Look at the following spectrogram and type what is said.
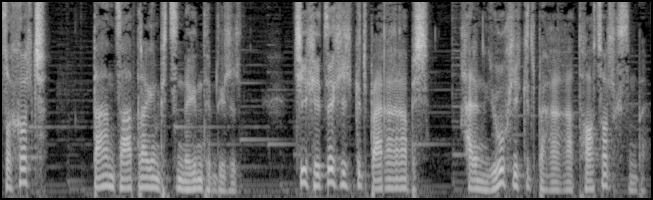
Зохиолч Даан Заадрагийн бичсэн нэгэн тэмдэглэл. Чи хизээ хийх гэж байгаагаа биш, харин юу хийх гэж байгаагаа тооцоол гэсэн байна.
